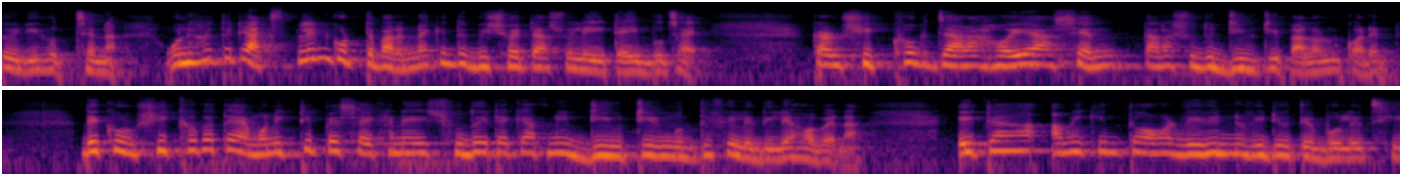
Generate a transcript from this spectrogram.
তৈরি হচ্ছে না। উনি হয়তো এটা এক্সপ্লেন করতে পারেন না, কিন্তু বিষয়টা আসলে এটাই বোঝায়। কারণ শিক্ষক যারা হয়ে আসেন, তারা শুধু ডিউটি পালন করেন। দেখুন, শিক্ষকতা এমন একটি পেশা, এখানে শুধু এটাকে আপনি ডিউটির মধ্যে ফেলে দিলে হবে না। এটা আমি কিন্তু আমার বিভিন্ন ভিডিওতে বলেছি।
